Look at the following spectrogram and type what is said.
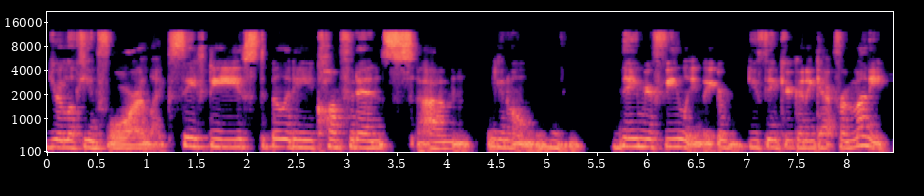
you're looking for like safety, stability, confidence, um, you know, name your feeling that you you think you're going to get from money.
